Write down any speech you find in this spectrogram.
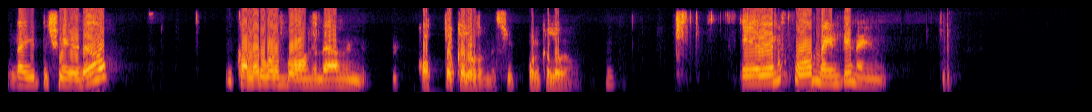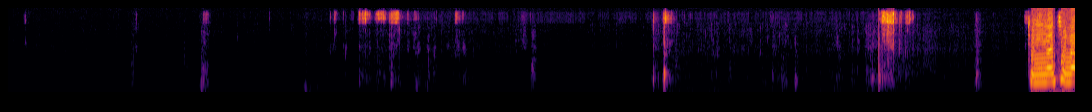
లైట్ షేడ్ కలర్ కూడా బాగుంది లావెండ్ కొత్త కలర్ అండి సూపర్ కలర్ ఏదైనా ఫోర్ నైన్టీ నైన్ చిన్న చిన్న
